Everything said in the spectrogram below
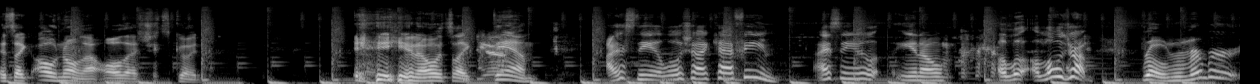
it's like, oh no, that all that shit's good. you know, it's like, yeah. damn, I just need a little shot of caffeine. I just need, you know, a little a little drop, bro. Remember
